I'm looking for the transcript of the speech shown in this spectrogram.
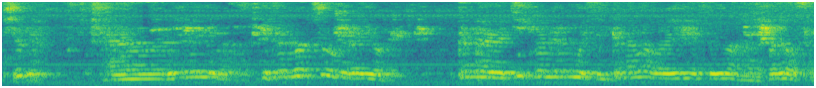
Все? А, Благодарю вас. Петродворцовый район. ТИК номер 8, Коновалова Елеса Ивановна, пожалуйста.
